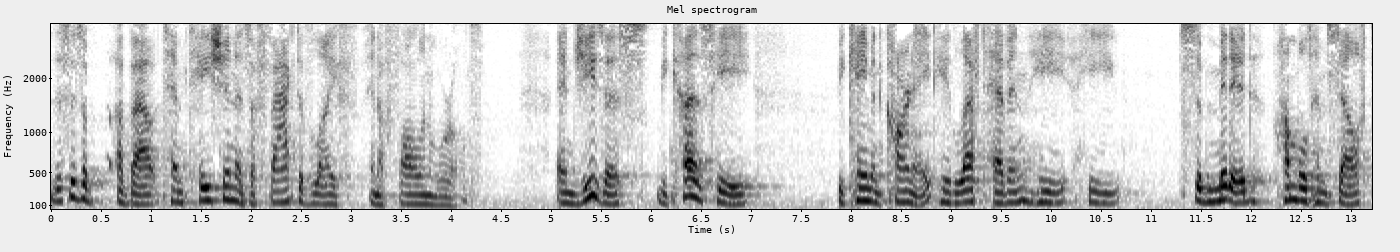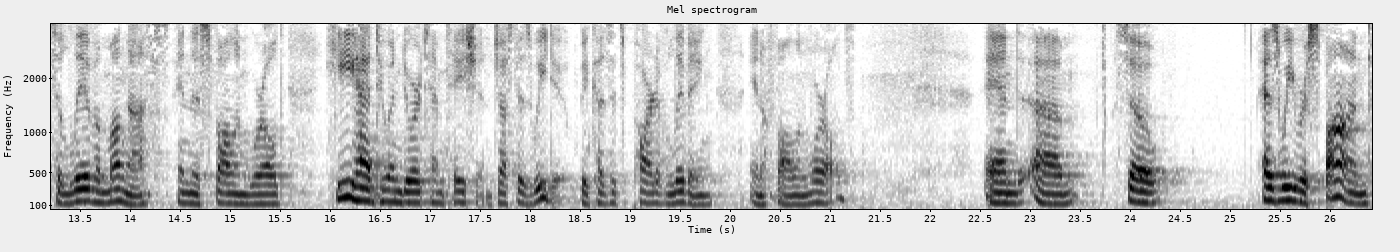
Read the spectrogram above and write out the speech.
this is a, about temptation as a fact of life in a fallen world. And Jesus, because he became incarnate, he left heaven, he, he submitted, humbled himself to live among us in this fallen world, he had to endure temptation, just as we do, because it's part of living in a fallen world. And um, so, as we respond,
